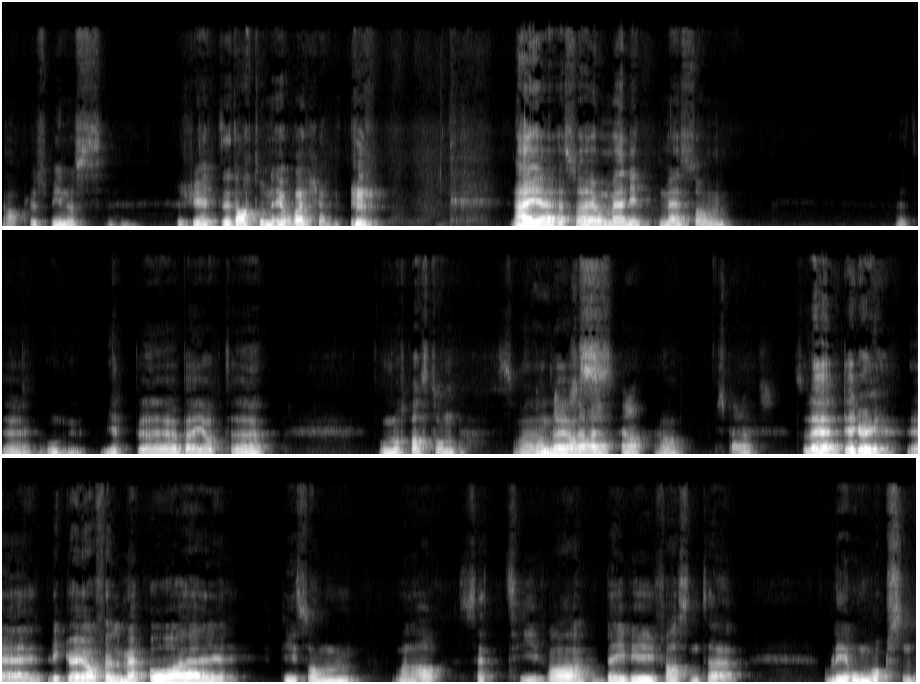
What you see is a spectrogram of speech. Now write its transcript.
ja, pluss minus. Husker ikke helt datoen, det gjorde jeg ikke. Nei, eh, så er jo med litt med som hjelpearbeider til ungdomspastoren, som er Andreas. Ungdomsarbeider. Ja, Ja. spennende. Så det, det er gøy. Det er litt gøy å følge med på eh, de som man har sett fra babyfasen til å bli ung voksen.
